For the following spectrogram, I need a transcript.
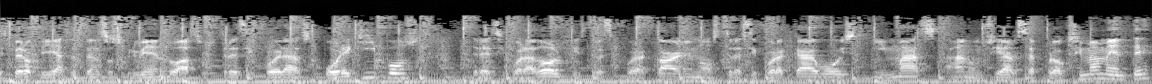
Espero que ya se estén suscribiendo a sus Tres y Fueras por equipos. Tres y Fuera Dolphins, Tres y Fuera Cardinals, Tres y Fuera Cowboys y más a anunciarse próximamente.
